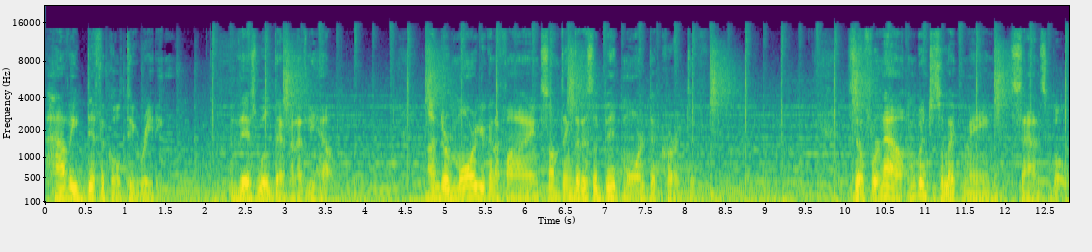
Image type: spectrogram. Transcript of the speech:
have a difficulty reading. This will definitely help. Under more, you're going to find something that is a bit more decorative. So for now, I'm going to select Main Sans Bold.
